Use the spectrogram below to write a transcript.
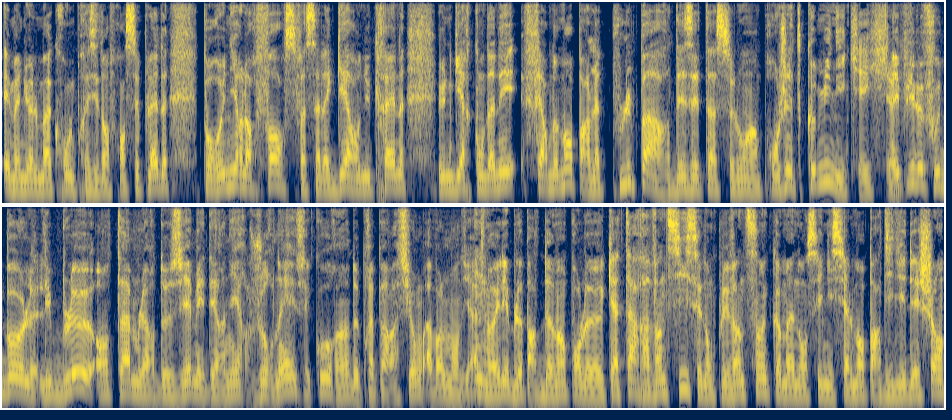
Emmanuel Macron, le président français plaide pour unir leurs forces face à la guerre en Ukraine, une guerre condamnée fermement par la plupart des États selon un projet de communiqué. Et puis le football, les Bleus entament leur deuxième et dernière journée, c'est court, hein, de préparation avant le mondial. Oui, les Bleus partent demain pour le Qatar à 26 et non plus 25 comme annoncé initialement par Didier Deschamps.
